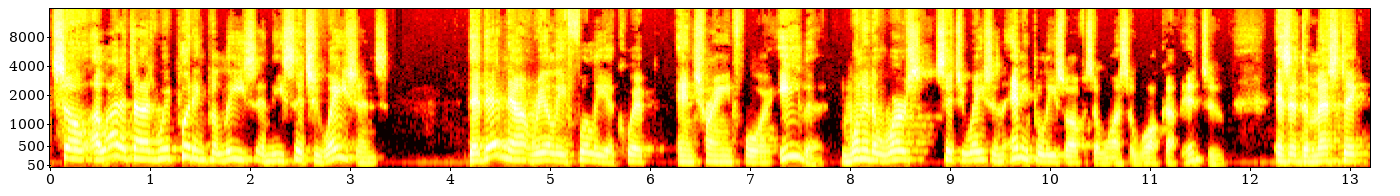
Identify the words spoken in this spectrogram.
So a lot of times we're putting police in these situations that they're not really fully equipped and trained for either. One of the worst situations any police officer wants to walk up into is a domestic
